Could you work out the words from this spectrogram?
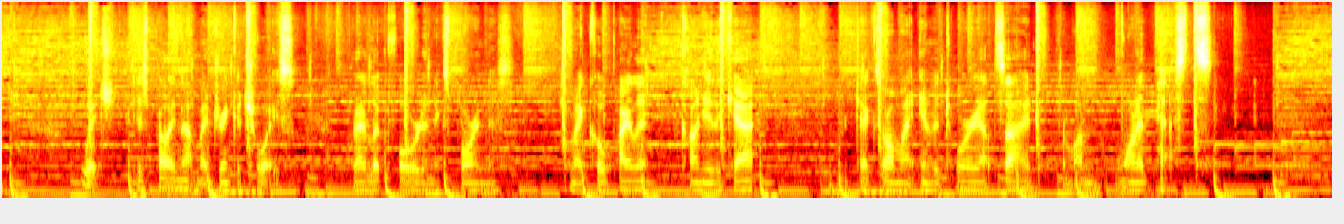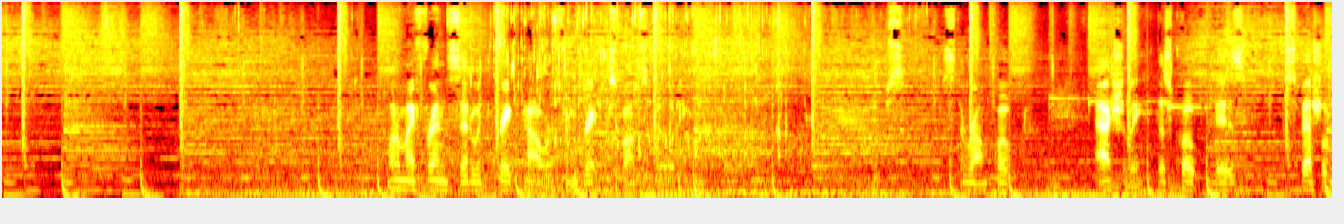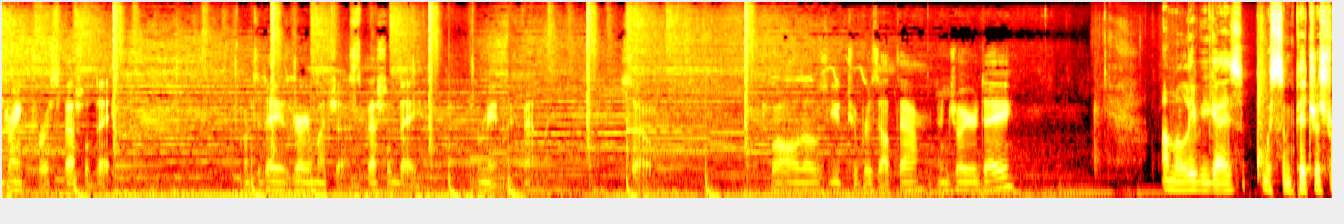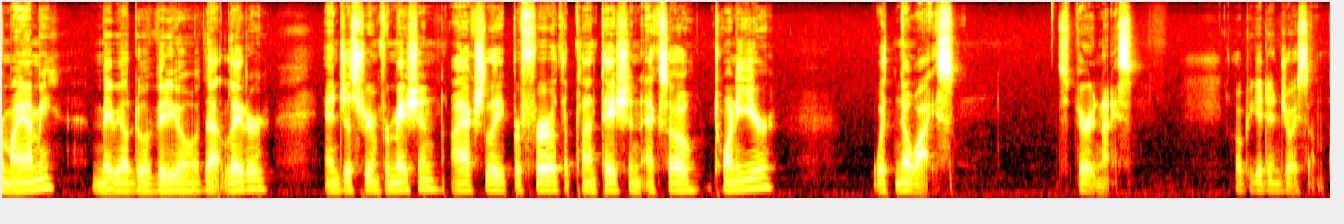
which is probably not my drink of choice, but I look forward in exploring this. My co-pilot, Kanye the cat, protects all my inventory outside from unwanted pests. One of my friends said, with great power comes great responsibility. Oops, it's the wrong quote. Actually, this quote is a special drink for a special day. And today is very much a special day for me and my family. So, to all those YouTubers out there, enjoy your day. I'm gonna leave you guys with some pictures from Miami. Maybe I'll do a video of that later. And just for information, I actually prefer the Plantation XO 20 year with no ice. It's very nice. Hope you get to enjoy some.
